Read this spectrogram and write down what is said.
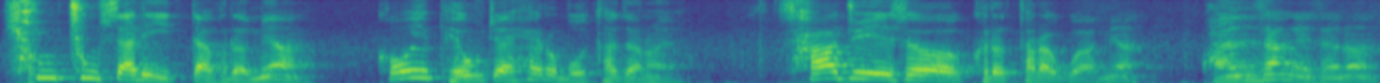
형충살이 있다 그러면 거의 배우자 해로 못 하잖아요. 사주에서 그렇다라고 하면 관상에서는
